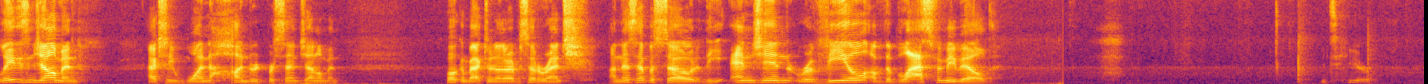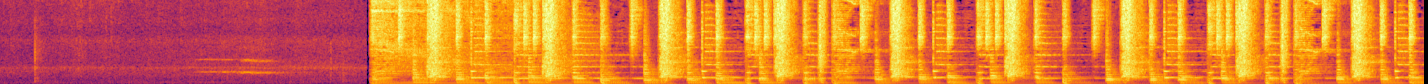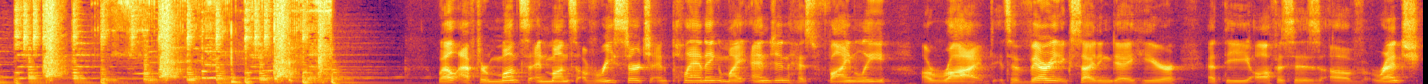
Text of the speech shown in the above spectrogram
Ladies and gentlemen, actually 100% gentlemen, welcome back to another episode of Rennch. On this episode, the engine reveal of the Blasphemy build. It's here. After months and months of research and planning, my engine has finally arrived. It's a very exciting day here at the offices of Rennch.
